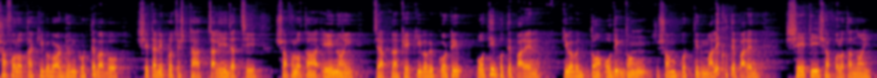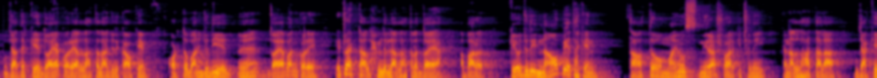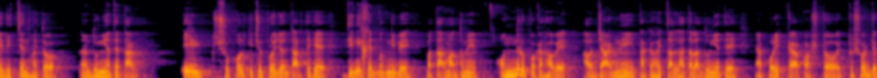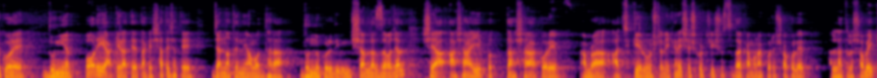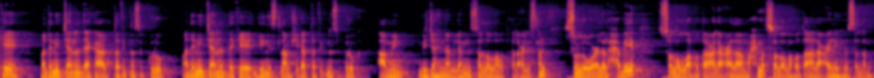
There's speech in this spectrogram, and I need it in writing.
সফলতা কীভাবে অর্জন করতে পারব সেটারই প্রচেষ্টা চালিয়ে যাচ্ছি। সফলতা এই নয় যে আপনাকে কীভাবে কোটিপতি হতে পারেন, কীভাবে অধিক ধন সম্পত্তির মালিক হতে পারেন সেইটি সফলতা নয়। যাদেরকে দয়া করে আল্লাহ তালা যদি কাউকে অর্থ বাণিজ্য দিয়ে দয়াবান করে, এটাও একটা আলহামদুলিল্লাহ আল্লাহ তালার দয়া। আবার কেউ যদি নাও পেয়ে থাকেন, তাতেও মায়ুস, নিরাশ হওয়ার কিছু নেই। কারণ আল্লাহ তালা যাকে দিচ্ছেন হয়তো দুনিয়াতে তার এই সকল কিছুর প্রয়োজন, তার থেকে দিনই খেদমত নিবে বা তার মাধ্যমে অন্যের উপকার হবে। আর যার নেই, তাকে হয়তো আল্লাহ তালা দুনিয়াতে পরীক্ষা, কষ্ট একটু সহ্য করে দুনিয়ার পরে আকেরাতে তাকে সাথে সাথে জান্নাতের নিয়ামত ধারা ধন্য করে দিবেন ইনশাআল্লাহ জাওয়াজাল সে আ- আশায় প্রত্যাশা করে আমরা আজকের অনুষ্ঠান এখানে শেষ করছি। সুস্থতা কামনা করে সকলের আল্লাহ তালা সবাইকে মাদানী চ্যানেল দেখার তফিক নসিব করুক। মাদানী চ্যানেল দেখে দিন ইসলাম শিকার তফিক নসিব করুক। আমিন বিজাহিন আবিন সাল্লাহ তালা আল ইসলাম সাল্লু আল হাবিব সাল্লাহ তালা আলা মাহমদ সাল্লাহ তালা আলহিসাল্লাম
